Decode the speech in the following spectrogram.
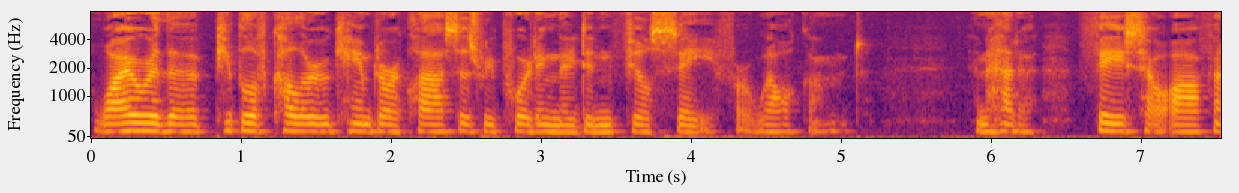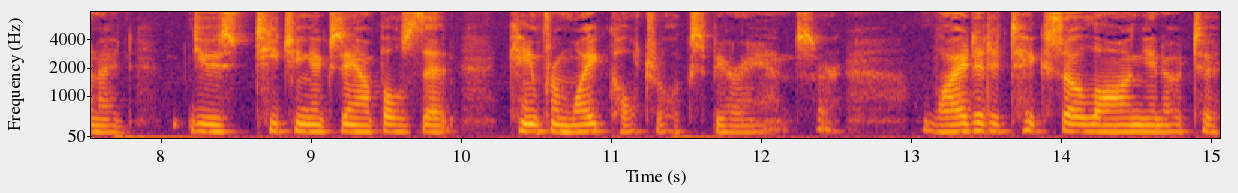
Why were the people of color who came to our classes reporting they didn't feel safe or welcomed? And I had to face how often I'd used teaching examples that came from white cultural experience or why did it take so long, you know, to,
